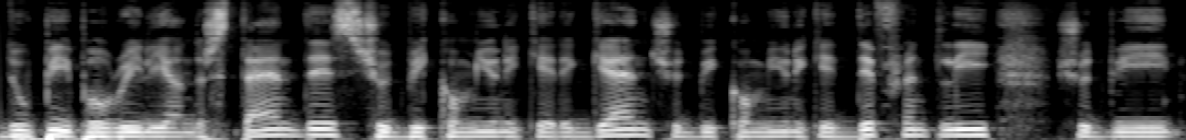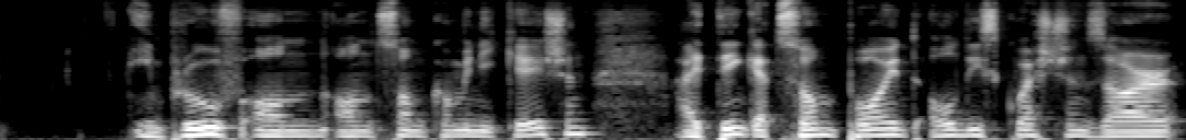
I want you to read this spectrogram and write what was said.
do people really understand this? Should we communicate again? Should we communicate differently? Should we improve on on some communication i think at some point all these questions are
